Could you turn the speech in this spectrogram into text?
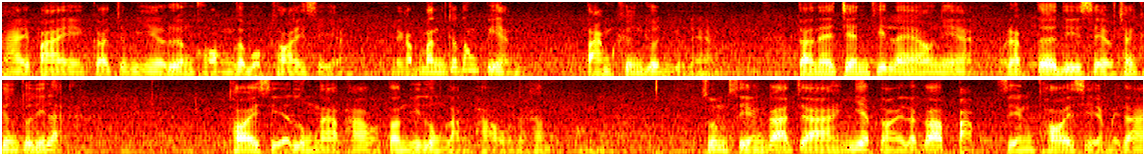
หายไปก็จะมีเรื่องของระบบถ้อยเสียนะครับมันก็ต้องเปลี่ยนตามเครื่องยนต์อยู่แล้ว แต่ในเจนที่แล้วเนี่ย Raptor Diesel ใช้เครื่องตัวนี้แหละ ถ้อยเสียลงหน้าเพาตอนนี้ลงหลังเพานะครับซุ้มเสียงก็อาจจะเงียบหน่อยแล้วก็ปรับเสียงถ้อยเสียไม่ได้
